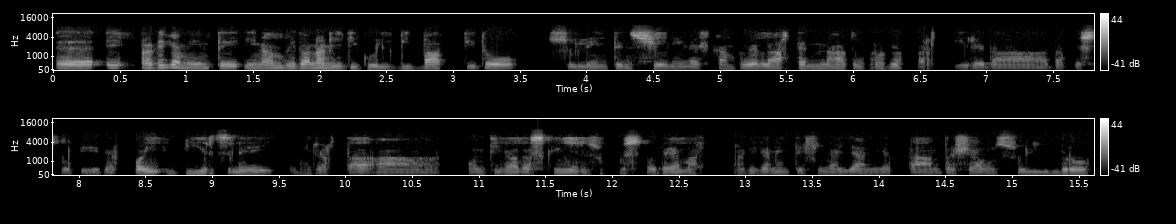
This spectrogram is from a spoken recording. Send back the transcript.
Eh, e praticamente in ambito analitico il dibattito sulle intenzioni nel campo dell'arte è nato proprio a partire da, da questo paper. Poi Beardsley in realtà ha continuato a scrivere su questo tema praticamente fino agli anni Ottanta, c'è un suo libro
